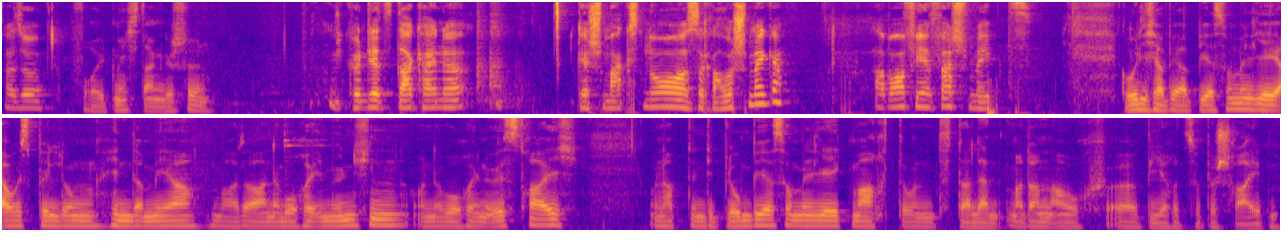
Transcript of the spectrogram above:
Also, Freut mich, Dankeschön. ich könnte jetzt da keine Geschmacksnuance rausschmecken, aber auf jeden Fall schmeckt's. Gut, ich habe ja Biersommelier-Ausbildung hinter mir, war da eine Woche in München und eine Woche in Österreich und habe den Diplom-Biersommelier gemacht und da lernt man dann auch äh, Biere zu beschreiben.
